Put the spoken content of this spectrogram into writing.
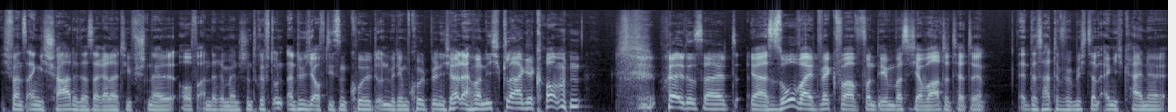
Ich fand es eigentlich schade, dass er relativ schnell auf andere Menschen trifft und natürlich auf diesen Kult. Und mit dem Kult bin ich halt einfach nicht klargekommen, weil das halt ja so weit weg war von dem, was ich erwartet hätte. Das hatte für mich dann eigentlich keine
